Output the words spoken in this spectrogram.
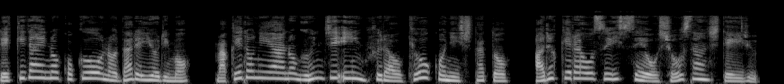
歴代の国王の誰よりもマケドニアの軍事インフラを強固にしたとアルケラオス一世を称賛している。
